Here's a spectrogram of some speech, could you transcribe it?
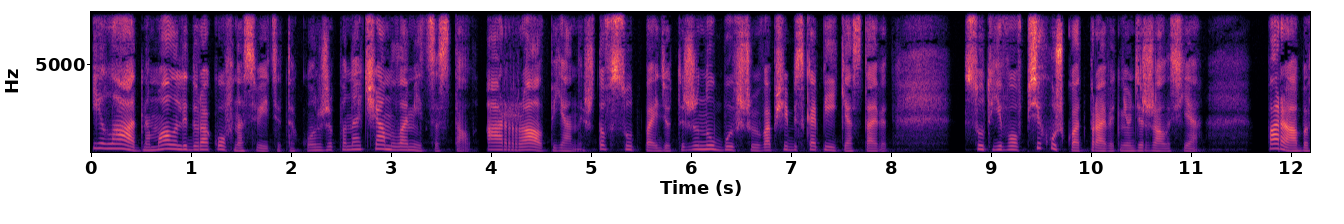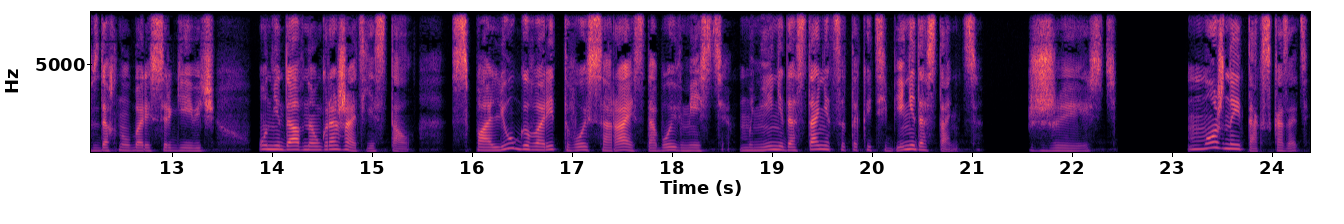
И ладно, мало ли дураков на свете, так он же по ночам ломиться стал. Орал пьяный, что в суд пойдет, и жену бывшую вообще без копейки оставит. Суд его в психушку отправит, не удержалась я. Пора бы, вздохнул Борис Сергеевич. Он недавно угрожать ей стал. «Спалю, — говорит, — твой сарай с тобой вместе. Мне не достанется, так и тебе не достанется». Жесть. Можно и так сказать.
